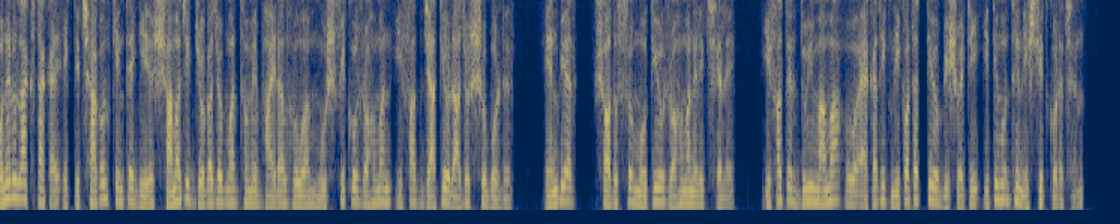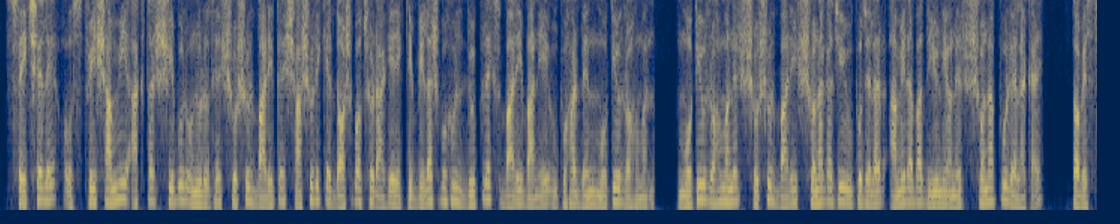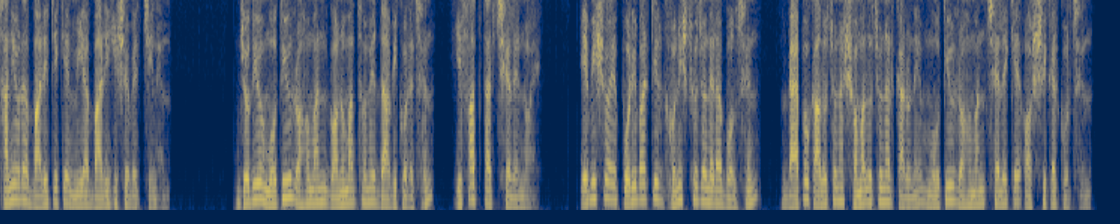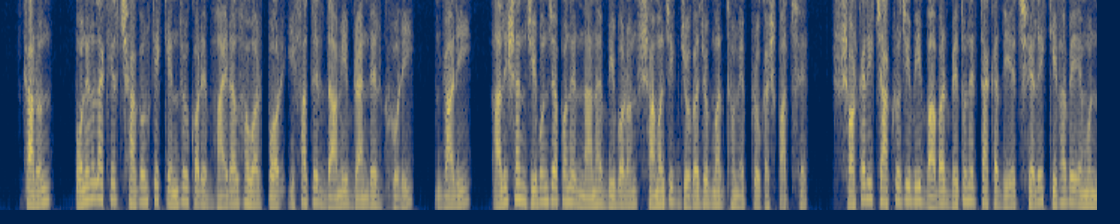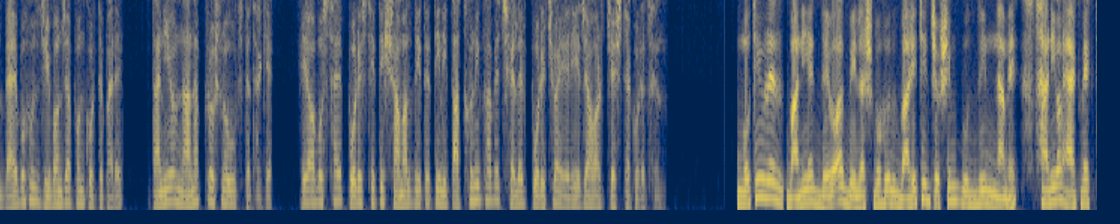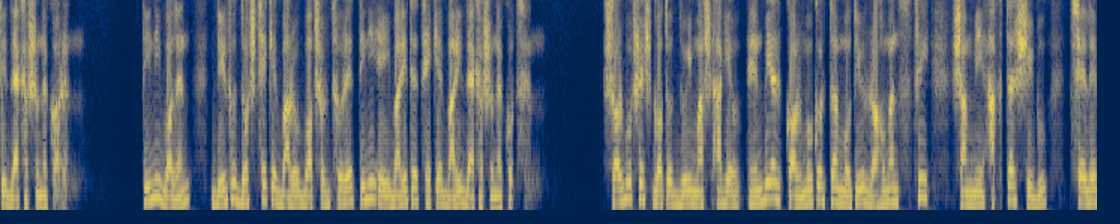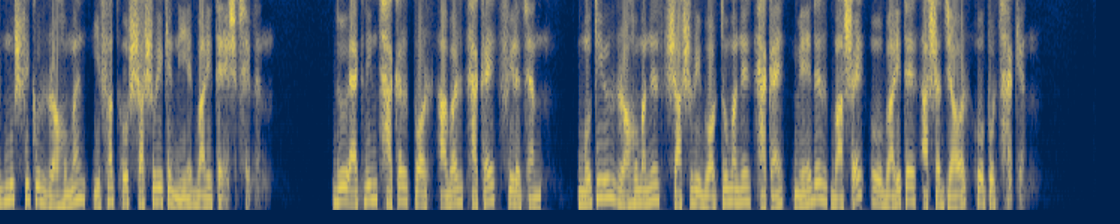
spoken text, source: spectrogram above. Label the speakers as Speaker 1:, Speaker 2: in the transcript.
Speaker 1: পনেরো লাখ টাকায় একটি ছাগল কিনতে গিয়ে সামাজিক যোগাযোগ মাধ্যমে ভাইরাল হওয়া মুশফিকুর রহমান ইফাত জাতীয় রাজস্ব বোর্ডের এনবিআর সদস্য মতিউর রহমানেরই ছেলে। ইফাতের দুই মামা ও একাধিক নিকটাত্মীয় বিষয়টি ইতিমধ্যে নিশ্চিত করেছেন। সেই ছেলে ও স্ত্রী স্বামী আক্তার শিবুর অনুরোধে শ্বশুর বাড়িতে শাশুড়িকে দশ বছর আগে একটি বিলাসবহুল ডুপ্লেক্স বাড়ি বানিয়ে উপহার দেন মতিউর রহমান। মতিউর রহমানের শ্বশুর বাড়ি সোনাগাজী উপজেলার আমিরাবাদ ইউনিয়নের সোনাপুর এলাকায় তবে স্থানীয়রা বাড়িটিকে মিয়া বাড়ি হিসেবে চিনেন। যদিও মতিউর রহমান গণমাধ্যমে দাবি করেছেন, ইফাত তার ছেলে নয়। এ বিষয়ে পরিবারটির ঘনিষ্ঠজনেরা বলছেন, ব্যাপক আলোচনা সমালোচনার কারণে মতিউর রহমান ছেলেকে অস্বীকার করছেন। কারণ, পনেরো লাখের ছাগলকে কেন্দ্র করে ভাইরাল হওয়ার পর ইফাতের দামি ব্র্যান্ডের ঘড়ি, গাড়ি, আলিশান জীবনযাপনের নানা বিবরণ সামাজিক যোগাযোগ মাধ্যমে প্রকাশ পাচ্ছে সরকারি চাকরজীবী বাবার বেতনের টাকা দিয়ে ছেলে কীভাবে এমন ব্যয়বহুল জীবনযাপন করতে পারে, তা নিয়েও নানা প্রশ্ন উঠতে থাকে। এ অবস্থায় পরিস্থিতি সামাল দিতে তিনি তাৎক্ষণিকভাবে ছেলের পরিচয় এড়িয়ে যাওয়ার চেষ্টা করেছেন।
Speaker 2: মতিউরের বানিয়ে দেওয়া বিলাসবহুল বাড়িটি জসিম উদ্দিন নামে স্থানীয় এক ব্যক্তি দেখাশোনা করেন। তিনি বলেন, দীর্ঘ দশ থেকে বারো বছর ধরে তিনি এই বাড়িতে থেকে বাড়ি দেখাশোনা করছেন। সর্বশেষ গত দুই মাস আগেও এনবিআর কর্মকর্তা মতিউর রহমান, স্ত্রী স্বামী আক্তার শিবু, ছেলে মুশফিকুর রহমান, ইফাত ও শাশুড়িকে নিয়ে বাড়িতে এসেছিলেন। দু একদিন থাকার পর আবার ঢাকায় ফিরেছেন মতিউর রহমানের শাশুড়ি বর্তমানে ঢাকায় মেয়েদের বাসায় ও বাড়িতে আসা যাওয়ার ওপর থাকেন।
